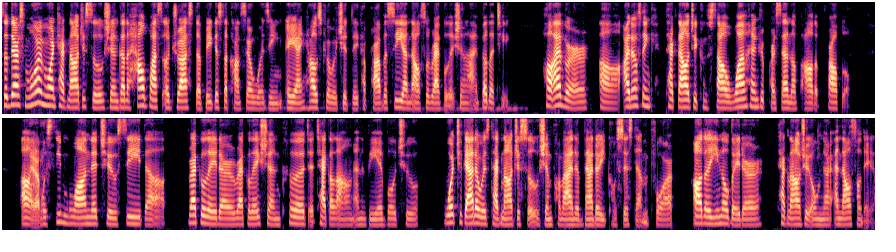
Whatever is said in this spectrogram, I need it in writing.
So there's more and more technology solution going to help us address the biggest concern within AI in healthcare, which is data privacy and also regulation liability. However, uh, I don't think technology could solve 100% of all the problem. Uh, yeah. We still wanted to see the regulator regulation could tag along and be able to work together with technology solution, provide a better ecosystem for all the innovator, technology owner, and also data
